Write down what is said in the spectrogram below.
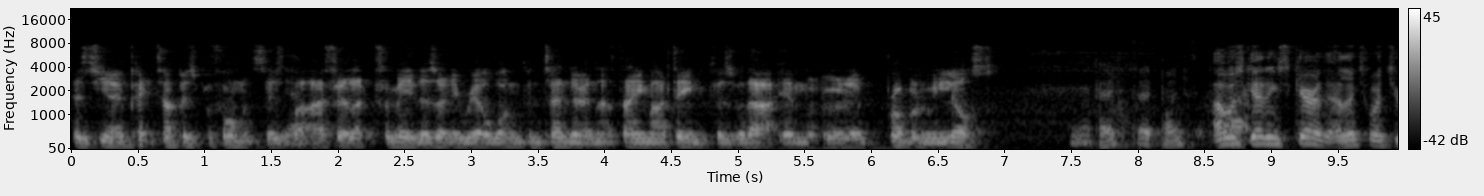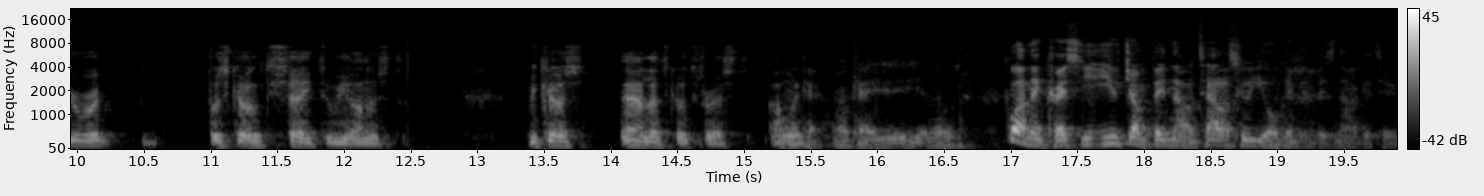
has you know picked up his performances, yeah. but I feel like for me, there's only real one contender, and that's Danny Martin. Because without him, we would have probably lost. Okay, fair point. I was uh, getting scared, Alex, what you were was going to say. To be honest, because yeah, let's go to the rest. I'll okay, wait. okay. Go on then, Chris. You, you jump in now. Tell us who you're giving Biznaga to.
